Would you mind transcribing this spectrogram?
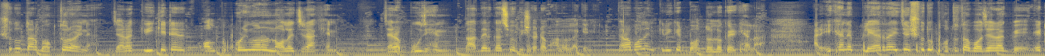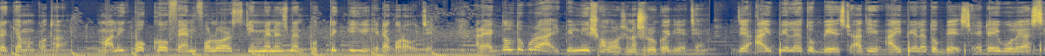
শুধু তার ভক্তরাই না, যারা ক্রিকেটের অল্প পরিমাণও নলেজ রাখেন যারা বুঝেন তাদের কাছেও বিষয়টা ভালো লাগেনি। তারা বলেন ক্রিকেট ভদ্রলোকের খেলা। আর এখানে প্লেয়াররাই যে শুধু ভদ্রতা বজায় রাখবে, এটা কেমন কথা? মালিক পক্ষ ফ্যান ফলোয়ার্স টিম ম্যানেজমেন্ট প্রত্যেককেই এটা করা উচিত। আর একদল তো পুরো আইপিএল নিয়ে সমালোচনা শুরু করে দিয়েছেন যে আইপিএল এত বেস্ট আদি আইপিএল এত বেস্ট এটাই বলে আসছে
